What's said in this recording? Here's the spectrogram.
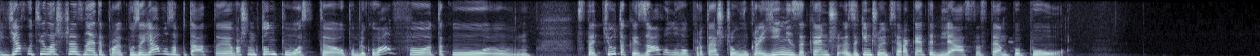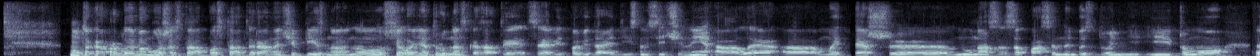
Я хотіла ще знаєте про яку заяву запитати. Вашингтон Пост опублікував е, таку. Статтю такий заголовок про те, що в Україні закінч- закінчуються ракети для систем ППО. Ну, така проблема може ста- постати рано чи пізно. Ну сьогодні трудно сказати, це відповідає дійсності чи ні, але е, ми теж е, ну, у нас запаси не бездонні, і тому е,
